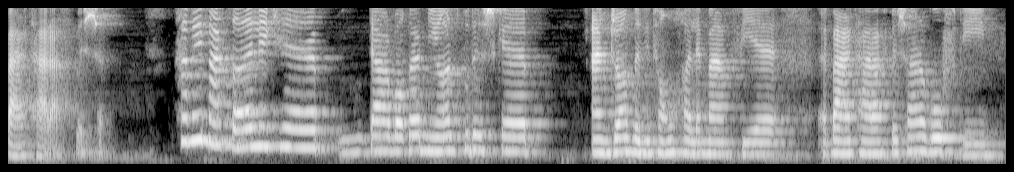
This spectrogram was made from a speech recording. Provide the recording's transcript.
برطرف بشه. همه مسائلی که در واقع نیاز بودش که انجام بدی تا اون حال منفی برطرف بشه رو گفتیم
